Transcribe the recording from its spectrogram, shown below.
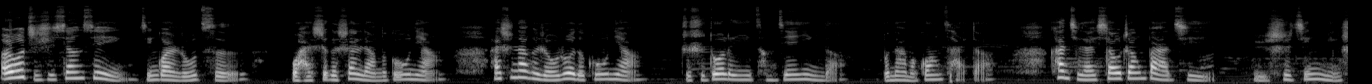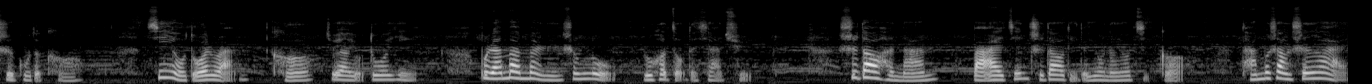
而我只是相信，尽管如此，我还是个善良的姑娘，还是那个柔弱的姑娘，只是多了一层坚硬的、不那么光彩的、看起来嚣张霸气、与世精明世故的壳。心有多软，壳就要有多硬，不然漫漫人生路如何走得下去？世道很难，把爱坚持到底的又能有几个？谈不上深爱，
